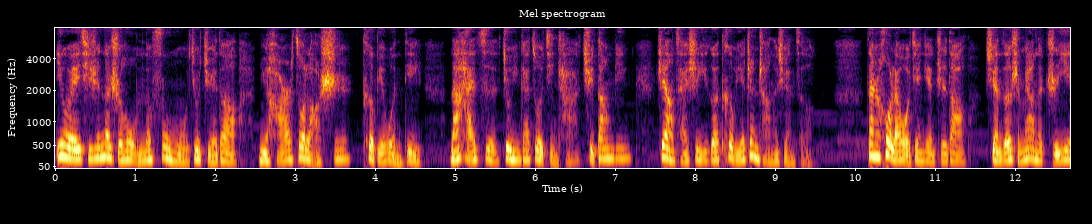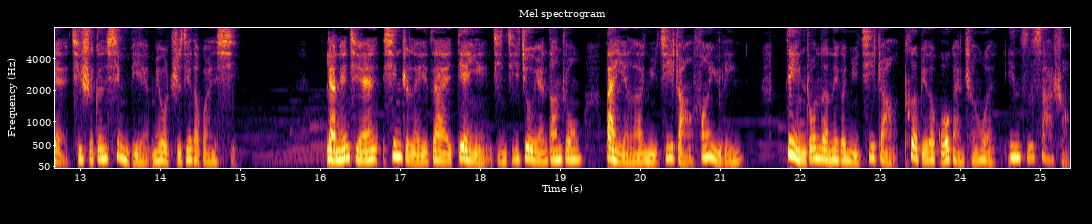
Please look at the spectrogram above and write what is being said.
因为其实那时候我们的父母就觉得女孩做老师特别稳定，男孩子就应该做警察去当兵，这样才是一个特别正常的选择。但是后来我渐渐知道，选择什么样的职业其实跟性别没有直接的关系。两年前，辛芷蕾在电影《紧急救援》当中扮演了女机长方雨林。电影中的那个女机长特别的果敢沉稳，英姿飒爽，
